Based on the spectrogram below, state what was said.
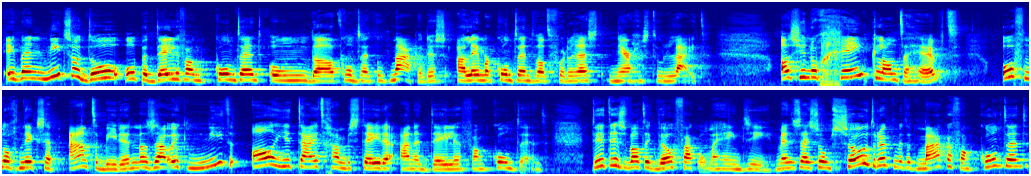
Ik ben niet zo dol op het delen van content omdat content moet maken. Dus alleen maar content wat voor de rest nergens toe leidt. Als je nog geen klanten hebt of nog niks hebt aan te bieden, dan zou ik niet al je tijd gaan besteden aan het delen van content. Dit is wat ik wel vaak om me heen zie. Mensen zijn soms zo druk met het maken van content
